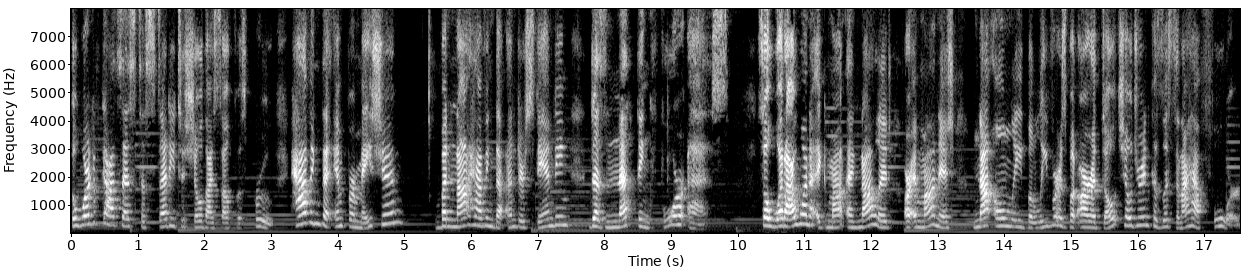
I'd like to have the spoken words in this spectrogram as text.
the word of god says to study to show thyself as proved having the information but not having the understanding does nothing for us. So, what I want to acknowledge or admonish not only believers, but our adult children, because listen, I have four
